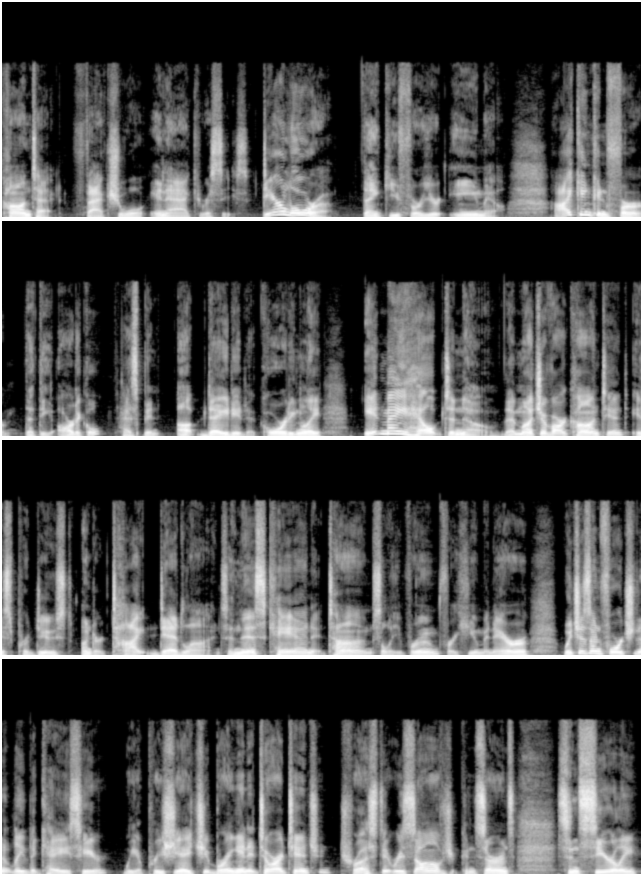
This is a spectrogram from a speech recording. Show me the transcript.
contact factual inaccuracies. Dear Laura, Thank you for your email. I can confirm that the article has been updated accordingly it may help to know that much of our content is produced under tight deadlines, and this can at times leave room for human error, which is unfortunately the case here. We appreciate you bringing it to our attention. Trust it resolves your concerns. Sincerely,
